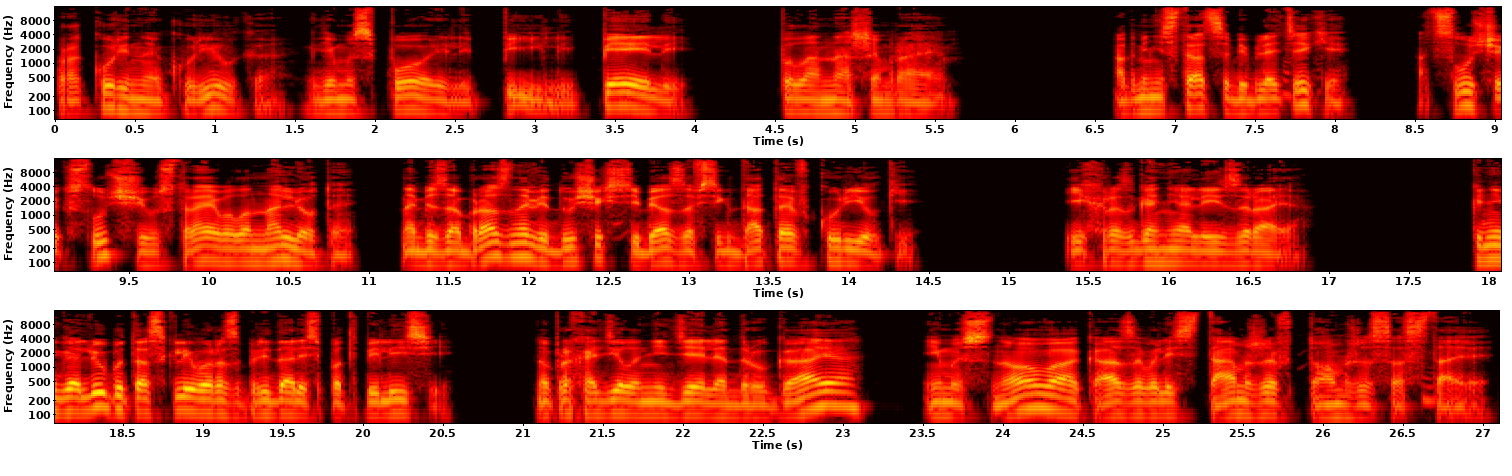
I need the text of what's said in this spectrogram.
Прокуренная курилка, где мы спорили, пили, пели, была нашим раем. Администрация библиотеки от случая к случаю устраивала налеты на безобразно ведущих себя завсегдатаев курилки. Их разгоняли из рая. Книголюбы тоскливо разбредались под Тбилиси, но проходила неделя-другая, и мы снова оказывались там же в том же составе.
